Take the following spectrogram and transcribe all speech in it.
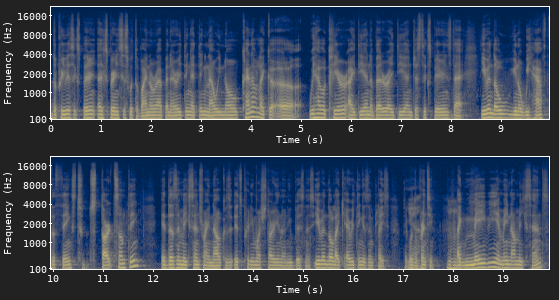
the previous experience experiences with the vinyl wrap and everything, I think now we know kind of like uh we have a clearer idea and a better idea and just experience that even though you know we have the things to start something, it doesn't make sense right now because it's pretty much starting a new business. Even though like everything is in place, like with the Yeah. printing, mhm. like maybe it may not make sense.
